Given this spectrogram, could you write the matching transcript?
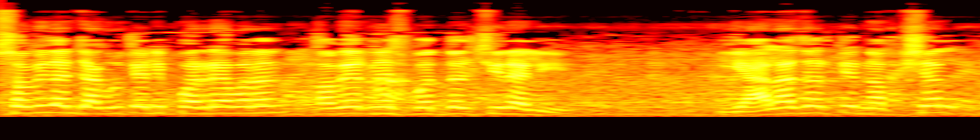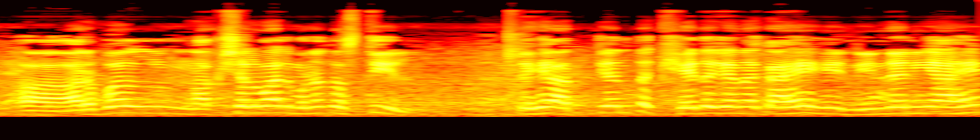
संविधान जागृती आणि पर्यावरण अवेअरनेस बद्दलची रॅली याला जर ते नक्षल अर्बल नक्षलवाद म्हणत असतील तर हे अत्यंत खेदजनक आहे हे निंदनीय आहे.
